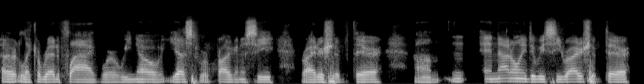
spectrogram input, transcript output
uh, like a red flag where we know yes, we're probably going to see ridership there. Um, and not only do we see ridership there,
